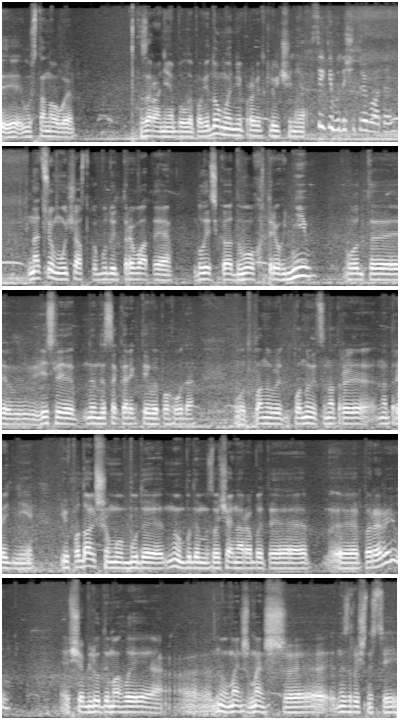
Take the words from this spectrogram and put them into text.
і установи зарані були повідомлені про відключення. Скільки буде ще тривати? На цьому участку будуть тривати близько двох-трьох днів, от, е, якщо не внесе корективи погода. От, планується на три, на три дні. І в подальшому буде, ну, будемо, звичайно, робити е, перерив, щоб люди могли е, ну, менш, менш незручностей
